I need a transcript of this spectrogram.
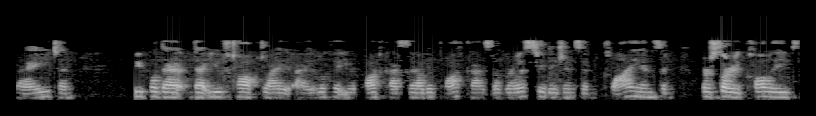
right? And people that, that you've talked to, I, I look at your podcast and other podcasts of real estate agents and clients and, or sorry, colleagues,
